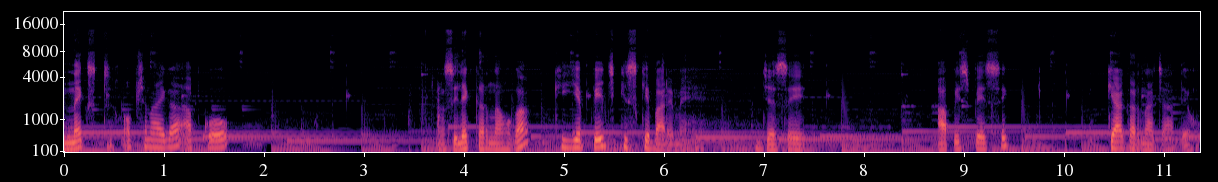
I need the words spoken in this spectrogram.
नेक्स्ट ऑप्शन आएगा, आपको सिलेक्ट करना होगा कि ये पेज किसके बारे में है। जैसे आप इस पेज से क्या करना चाहते हो।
